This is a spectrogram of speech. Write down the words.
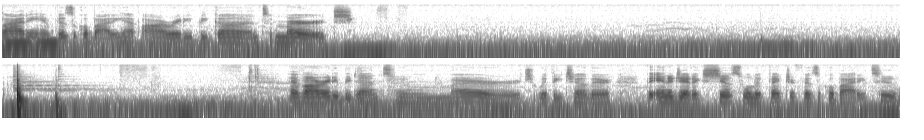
body and physical body have already begun to merge. Have already begun to merge with each other. The energetic shifts will affect your physical body too.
